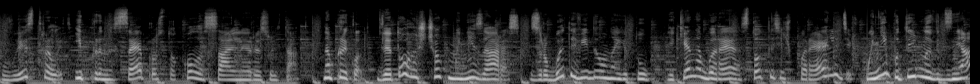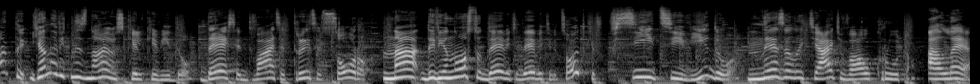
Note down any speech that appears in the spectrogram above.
вистрелить і принесе просто колосальний результат. Наприклад, для того, щоб мені зараз зробити відео на YouTube, яке набере 100 тисяч переглядів, мені потрібно відзняти. Я навіть не знаю скільки відео: 10, 20, 30, 40. На 99,9% всі ці відео не залетять вау круто. Але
